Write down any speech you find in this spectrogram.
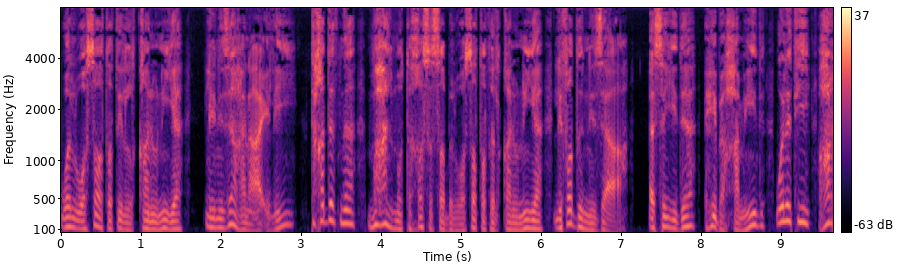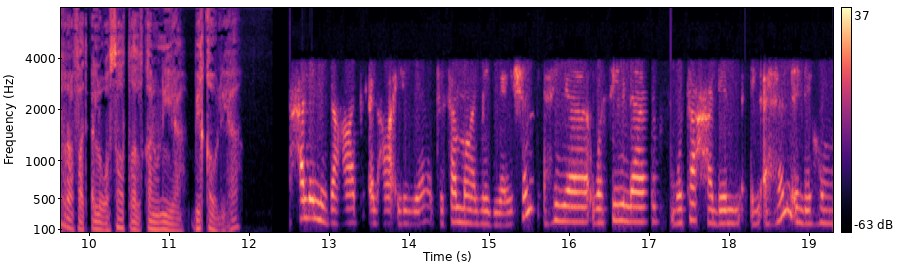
والوساطة القانونية لنزاع عائلي تحدثنا مع المتخصصة بالوساطة القانونية لفض النزاع السيدة هبة حميد والتي عرفت الوساطة القانونية بقولها. حل النزاعات العائلية تسمى الميدياشن هي وسيلة متاحة للأهل اللي هم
